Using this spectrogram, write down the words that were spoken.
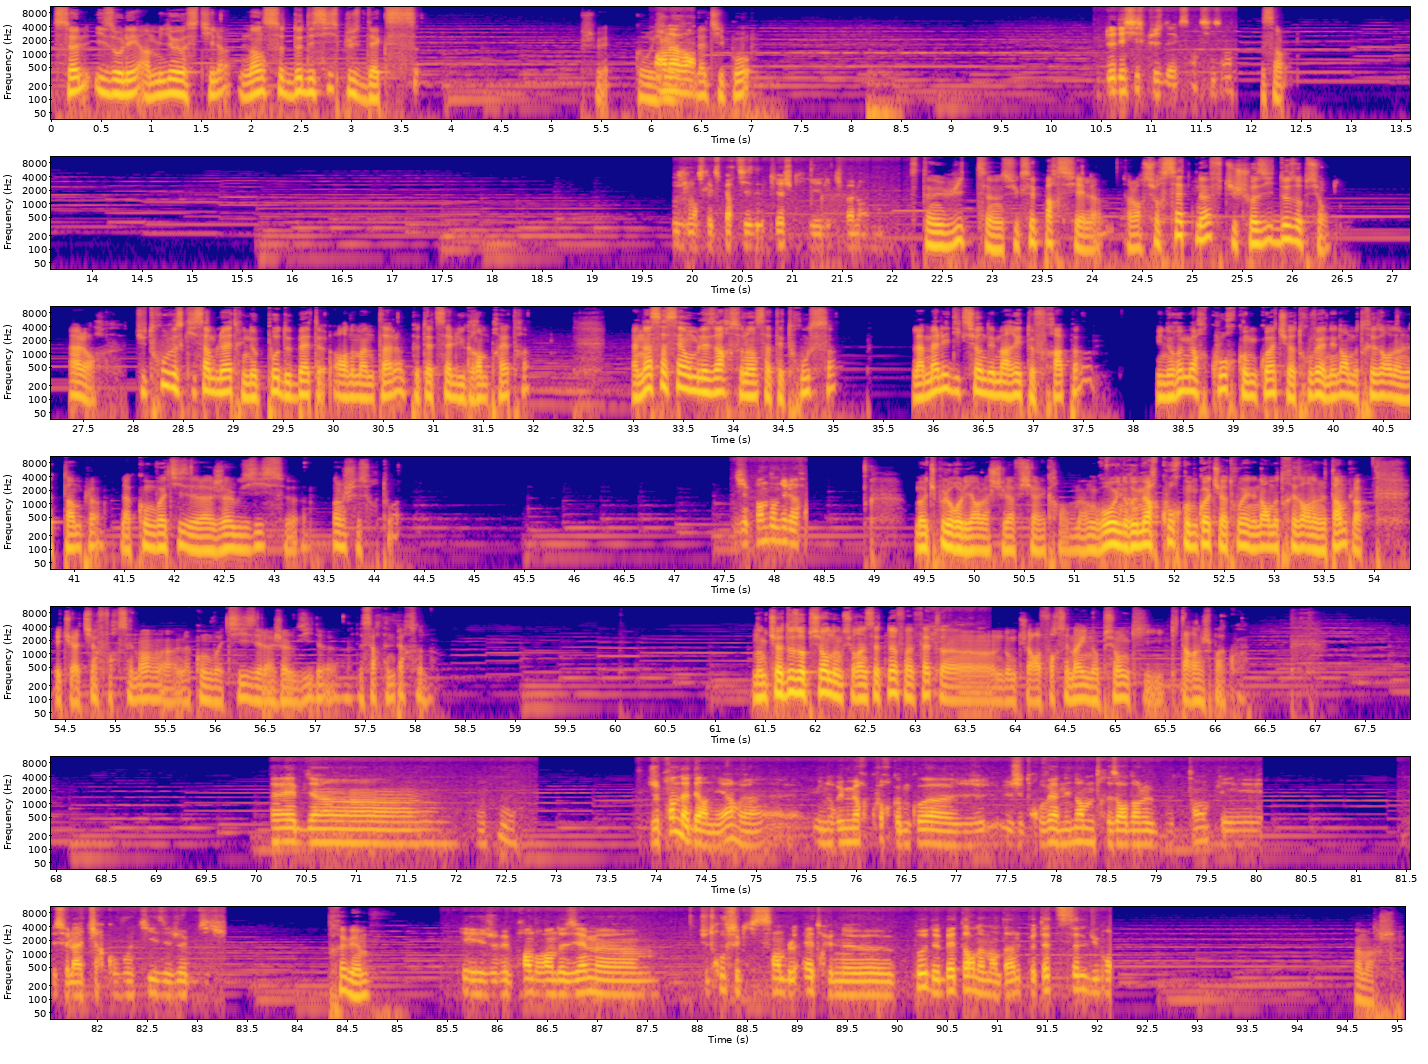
Seul, isolé, en milieu hostile, lance 2d6 plus dex. Je vais corriger En avant. la typo. 2d6 plus dex, hein, c'est ça C'est ça. Je lance l'expertise des pièges qui est l'équivalent. C'est un 8, un succès partiel. Alors sur 7-9, tu choisis deux options. Alors, tu trouves ce qui semble être une peau de bête ornementale, peut-être celle du grand prêtre. Un assassin au lézard se lance à tes trousses. La malédiction des marées te frappe. Une rumeur court comme quoi tu as trouvé un énorme trésor dans le temple. La convoitise et la jalousie se penchent sur toi. J'ai pas entendu la fin. Bah, tu peux le relire, là, je te l'ai affiché à l'écran. Mais en gros, une rumeur court comme quoi tu as trouvé un énorme trésor dans le temple, et tu attires forcément euh, la convoitise et la jalousie de, de certaines personnes. Donc tu as deux options, donc sur un 7-9 en fait, euh, donc tu auras forcément une option qui, qui t'arrange pas quoi. Eh bien. Je vais prendre la dernière. euh, Une rumeur court comme quoi je- j'ai trouvé un énorme trésor dans le temple et. Et cela attire convoitise et jalousie. Très bien. Et je vais prendre en deuxième. Tu trouves ce qui semble être une peau de bête ornementale, peut-être celle du grand. Ça marche.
